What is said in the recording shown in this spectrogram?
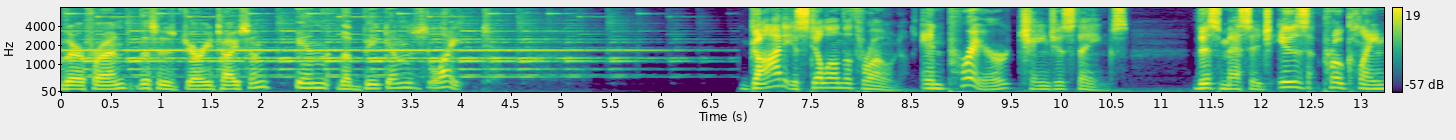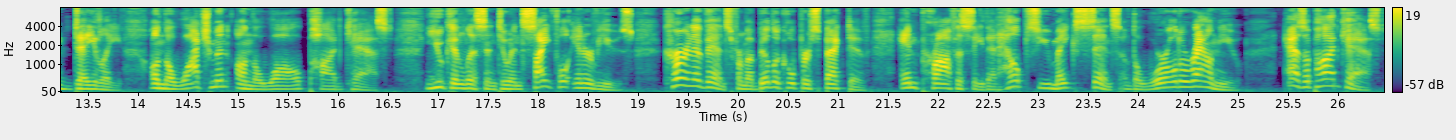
there, friend. This is Jerry Tyson in the Beacon's Light. God is still on the throne, and prayer changes things. This message is proclaimed daily on the Watchmen on the Wall podcast. You can listen to insightful interviews, current events from a biblical perspective, and prophecy that helps you make sense of the world around you as a podcast.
